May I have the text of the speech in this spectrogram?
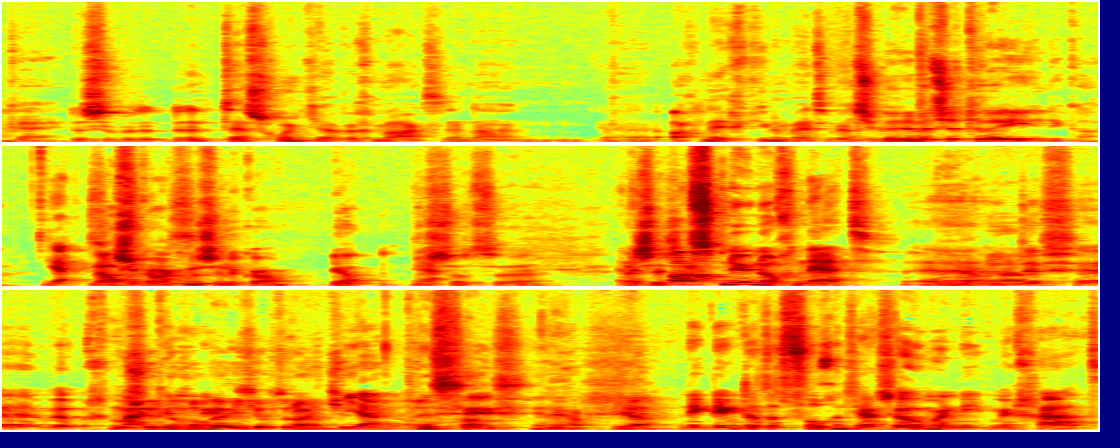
Oké. dus we- een testrondje hebben we gemaakt. En na eh 8, 9 kilometer En werd ze ze kunnen met z'n tweeën in die kar. Ja, Naast elkaar kunnen- ze in de kar. Ja, dus Ja. dat... eh, En het past nu nog net. eh, Ja. Dus eh, we Je maken zit nog nu... een beetje op het randje. Ja, de precies. Ja. ja. Ja, En ik denk dat het volgend jaar zomer niet meer gaat.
